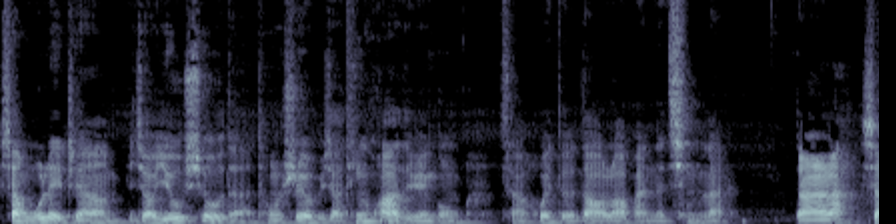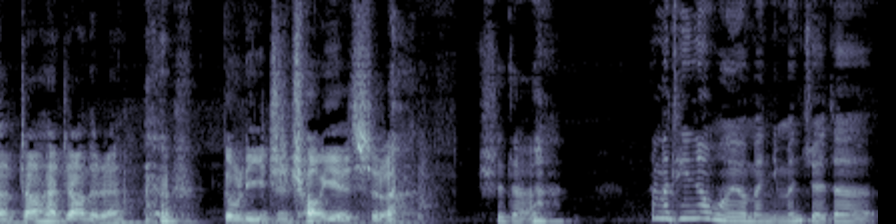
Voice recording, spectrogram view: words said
像吴磊这样比较优秀的，同时又比较听话的员工，才会得到老板的青睐。当然了，像张翰这样的人，都离职创业去了。是的。那么，听众朋友们，你们觉得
